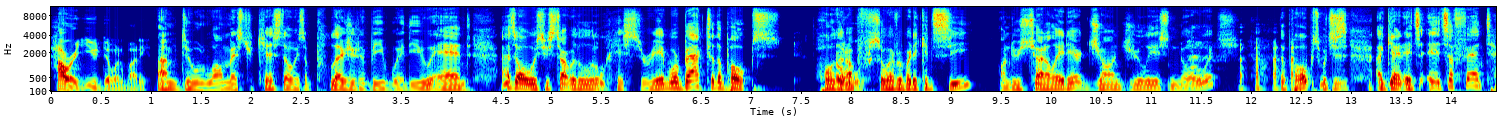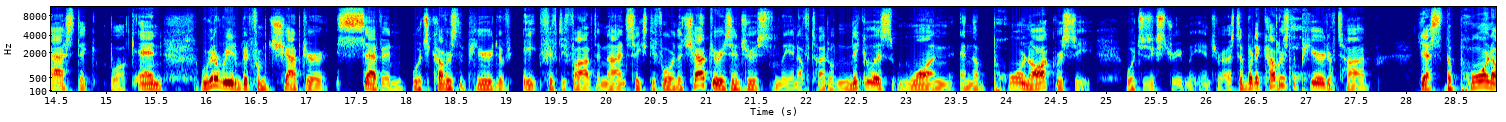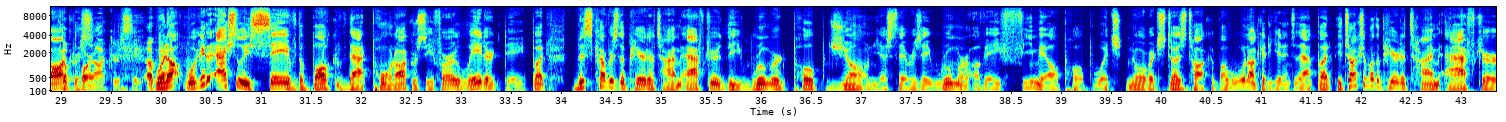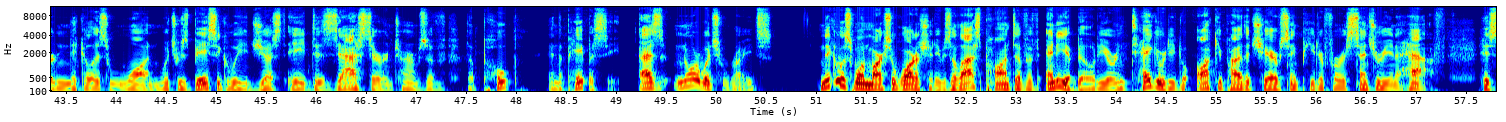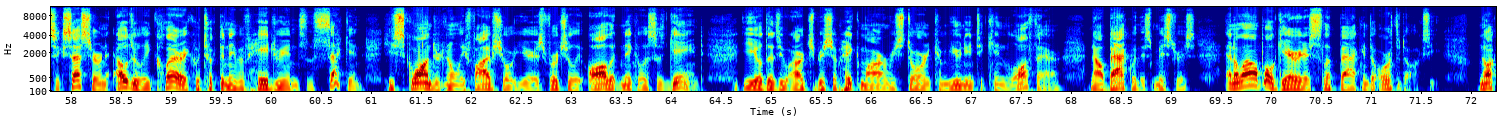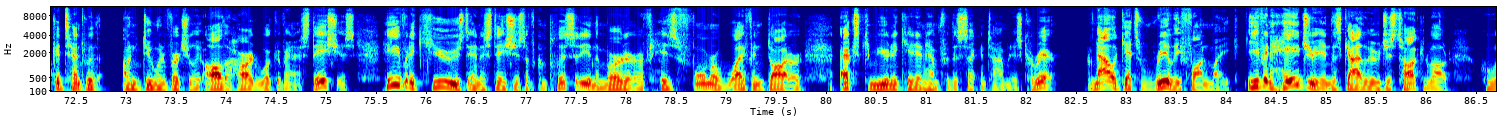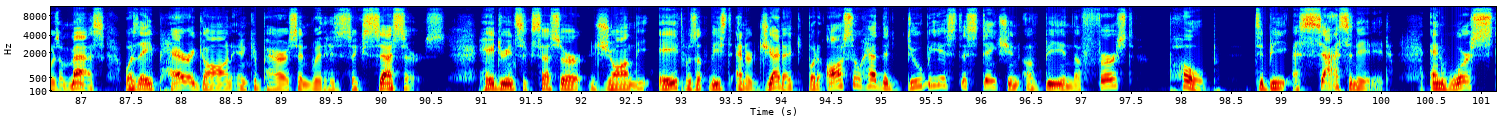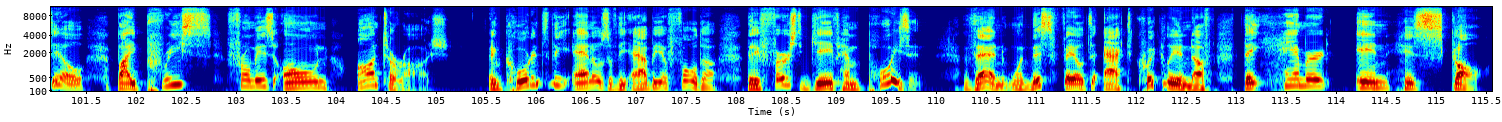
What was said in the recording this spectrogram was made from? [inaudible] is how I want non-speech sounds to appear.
how are you doing, buddy? I'm doing well, Mr. Kist. Always a pleasure to be with you. And as always, we start with a little history, and we're back to the Popes. Hold it Oh. up so everybody can see on News Channel 8 here, John Julius Norwich, The [laughs] Popes, which is again, it's it's a fantastic book. And we're gonna read a bit from chapter seven, which covers the period of 855 to 964. And the chapter is interestingly enough titled Nicholas I and the Pornocracy, which is extremely interesting. But it covers the period of time. Yes, the pornocracy. The pornocracy. Okay. We're not. We're going to actually save the bulk of that pornocracy for a later date, but this covers the period of time after the rumored Pope Joan. Yes, there is a rumor of a female pope, which Norwich does talk about, but we're not going to get into that. But he talks about the period of time after Nicholas I, which was basically just a disaster in terms of the Pope and the papacy. As Norwich writes, Nicholas I marks a watershed. He was the last pontiff of any ability or integrity to occupy the chair of St. Peter for a century and a half. His successor, an elderly cleric who took the name of Hadrian II, he squandered in only five short years virtually all that Nicholas has gained. Yielded to Archbishop Hincmar, restoring communion to King Lothair, now back with his mistress, and allowing Bulgaria to slip back into orthodoxy. Not content with undoing virtually all the hard work of Anastasius, he even accused Anastasius of complicity in the murder of his former wife and daughter, excommunicating him for the second time in his career. Now it gets really fun, Mike. Even Hadrian, this guy that we were just talking about, who was a mess, was a paragon in comparison with his successors. Hadrian's successor, John VIII, was at least energetic, but also had the dubious distinction of being the first pope to be assassinated, and worse still, by priests from his own entourage. According to the annals of the Abbey of Fulda, they first gave him poison. Then, when this failed to act quickly enough, they hammered in his skull.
